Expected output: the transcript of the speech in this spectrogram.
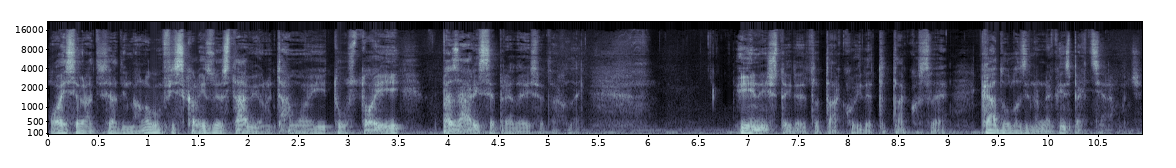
ovaj se vrati s radnim nalogom, fiskalizuje, stavi ono tamo i tu stoji, pazari se predaju i sve tako dalje. I ništa, ide to tako, ide to tako sve. Kada ulazi nam neka inspekcija namoće?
